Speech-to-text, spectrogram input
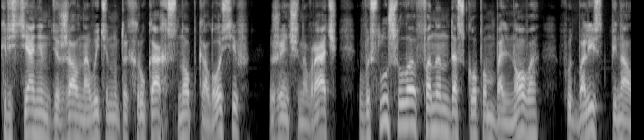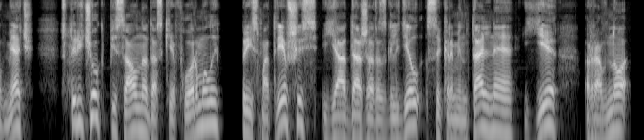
крестьянин держал на вытянутых руках сноп колосьев, женщина-врач выслушивала фонендоскопом больного, футболист пинал мяч, старичок писал на доске формулы. Присмотревшись, я даже разглядел сакраментальное «Е равно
